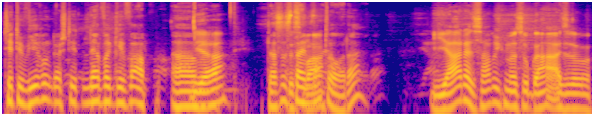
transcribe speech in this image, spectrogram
Tätowierung, da steht Never Give Up. Ähm, ja. Das ist das dein war, Motto, oder? Ja, das habe ich mir sogar, also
